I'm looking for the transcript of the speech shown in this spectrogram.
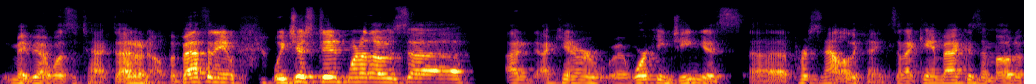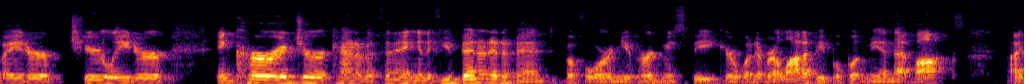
maybe I was attacked. I don't know. But Bethany, we just did one of those. Uh, I, I can't remember working genius uh, personality things, and I came back as a motivator, cheerleader, encourager, kind of a thing. And if you've been in an event before and you've heard me speak or whatever, a lot of people put me in that box. I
